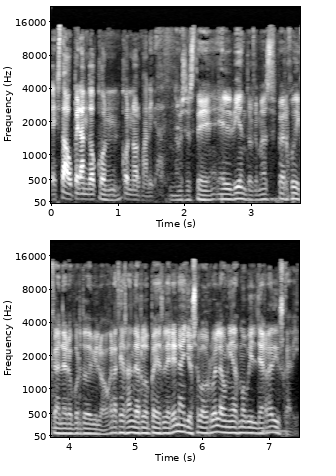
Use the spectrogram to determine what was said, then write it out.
está operando con, con, normalidad. No es este el viento que más perjudica el aeropuerto de Bilbao. Gracias, Ander López Lerena y Joseba Urruela, unidad móvil de Radio Euskadi.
